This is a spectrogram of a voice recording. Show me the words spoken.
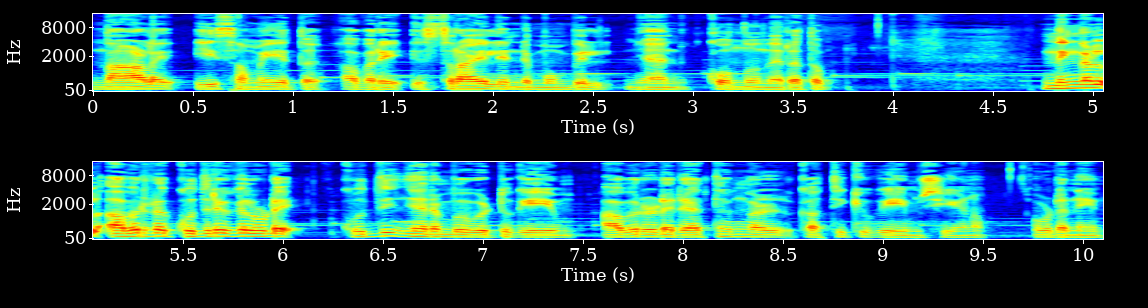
നാളെ ഈ സമയത്ത് അവരെ ഇസ്രായേലിന്റെ മുമ്പിൽ ഞാൻ കൊന്നു നിരത്തും. നിങ്ങൾ അവരുടെ കുതിരകളുടെ കുതിഞ്ഞരമ്പ് വെട്ടുകയും അവരുടെ രഥങ്ങൾ കത്തിക്കുകയും ചെയ്യണം. ഉടനെ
